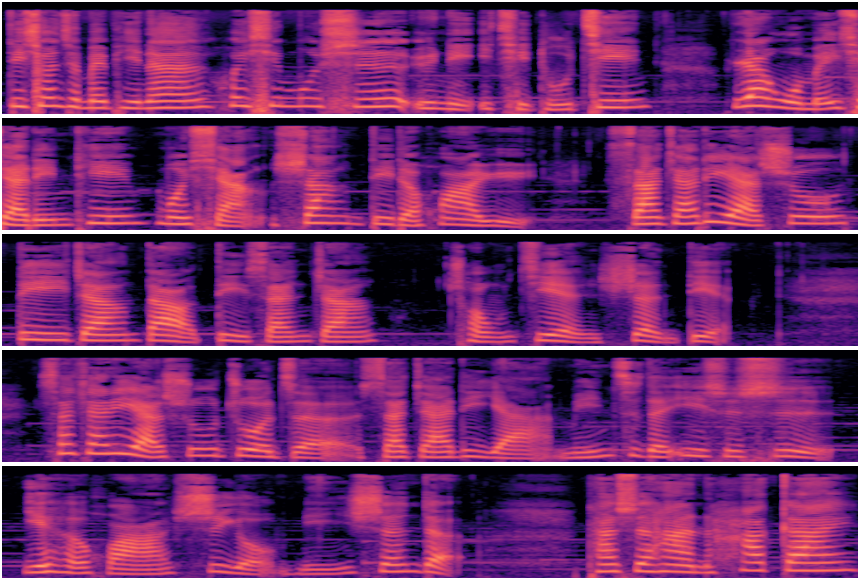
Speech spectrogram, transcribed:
弟兄姐妹平安，慧心牧师与你一起读经，让我们一起来聆听默想上帝的话语。撒迦利亚书第一章到第三章，重建圣殿。撒迦利亚书作者撒迦利亚名字的意思是耶和华是有名声的，他是和哈该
